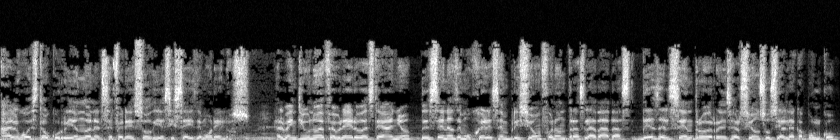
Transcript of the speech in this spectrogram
Algo está ocurriendo en el Ceferezo 16 de Morelos. El 21 de febrero de este año, decenas de mujeres en prisión fueron trasladadas desde el Centro de Reinserción Social de Acapulco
